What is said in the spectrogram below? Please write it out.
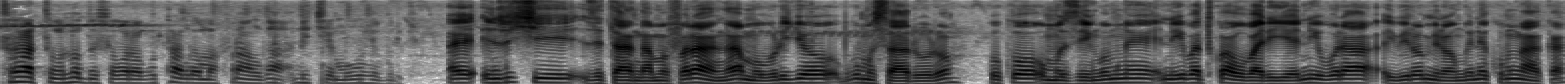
Turiya tuntu dushobora gutanga amafaranga biciye mu buhe buryo Eh, inzuki zitanga amafaranga mu buryo bw'umusaruro kuko umuzinga umwe niba twawubariye nibura ibiro mirongo ine ku mwaka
